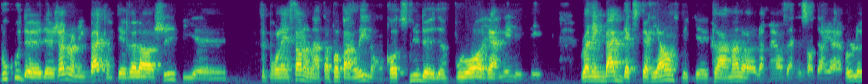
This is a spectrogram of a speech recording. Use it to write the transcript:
Beaucoup de, jeunes running backs ont été relâchés. Puis, euh, pour l'instant, on n'en entend pas parler. On continue de, vouloir ramener les, running backs d'expérience, mais que clairement, leurs, leurs meilleures années sont derrière eux. Là.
